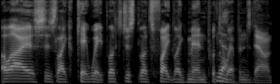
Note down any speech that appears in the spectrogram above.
Elias is like, okay, wait, let's just let's fight like men, put Yeah. the weapons down,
